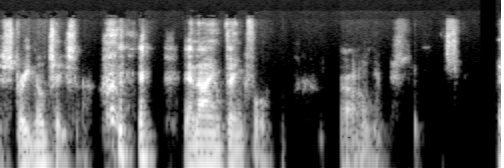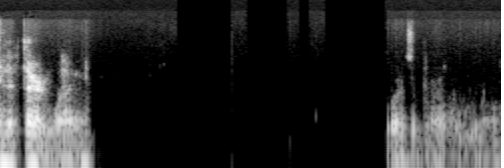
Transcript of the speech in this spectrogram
Straight no chaser. And i am thankful. Um and the third one. Where's it going?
